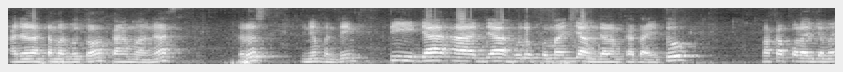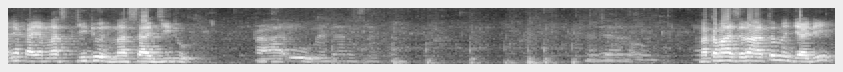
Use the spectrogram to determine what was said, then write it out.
adalah tamar butoh karena muannas. Terus ini yang penting tidak ada huruf pemanjang dalam kata itu, maka pola zamannya kayak masjidun, masajidu. Maka mazra'atun menjadi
